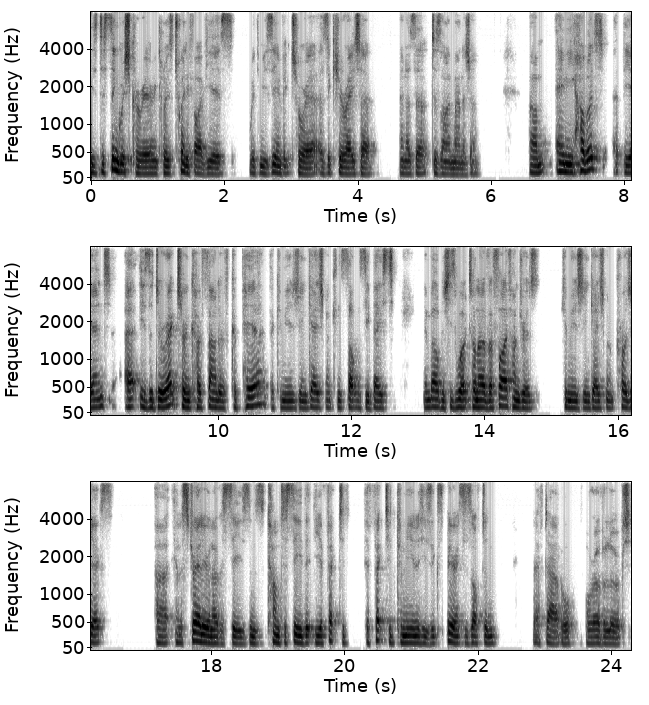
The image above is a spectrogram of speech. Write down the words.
his distinguished career includes 25 years with Museum Victoria as a curator and as a design manager. Um, Amy Hubbard, at the end, uh, is the director and co-founder of Capire, a community engagement consultancy based in Melbourne. She's worked on over 500 community engagement projects uh, in Australia and overseas and has come to see that the affected, affected communities' experience is often left out or, or overlooked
